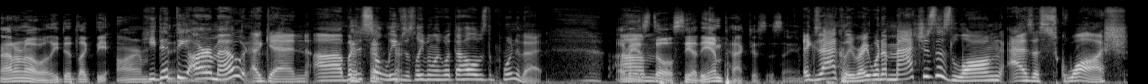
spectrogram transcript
I don't know. Well, he did like the arm. He did the arm out again, uh, but it still leaves us leaving like, what the hell was the point of that? I mean, it's Um, still yeah. The impact is the same. Exactly, right? When a match is as long as a squash,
